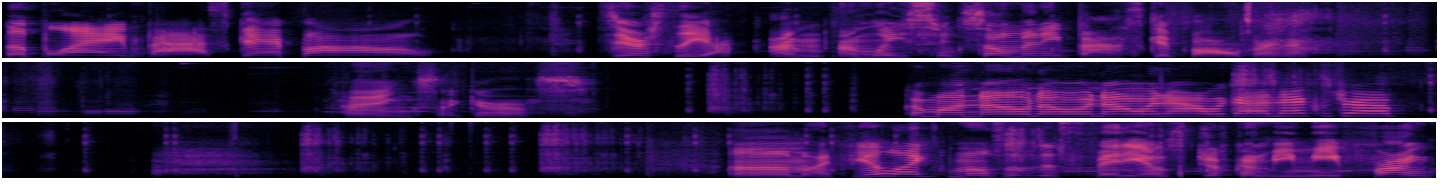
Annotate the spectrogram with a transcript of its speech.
to play basketball. Seriously, I, I'm I'm wasting so many basketballs right now. Thanks, I guess. Come on, no, no, no, no, we got an extra. Um, I feel like most of this video is just gonna be me throwing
